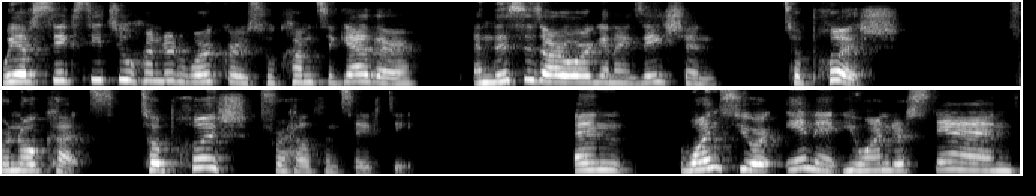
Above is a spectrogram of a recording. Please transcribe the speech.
We have 6,200 workers who come together, and this is our organization to push for no cuts, to push for health and safety. And once you're in it, you understand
